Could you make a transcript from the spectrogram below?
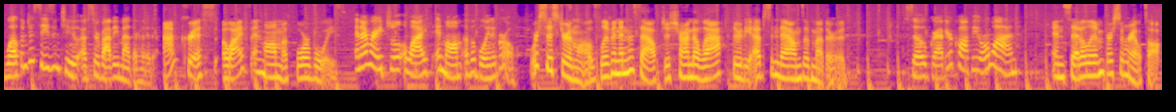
Welcome to season two of Surviving Motherhood. I'm Chris, a wife and mom of four boys. And I'm Rachel, a wife and mom of a boy and a girl. We're sister in laws living in the South, just trying to laugh through the ups and downs of motherhood So grab your coffee or wine. and settle in for some real talk.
